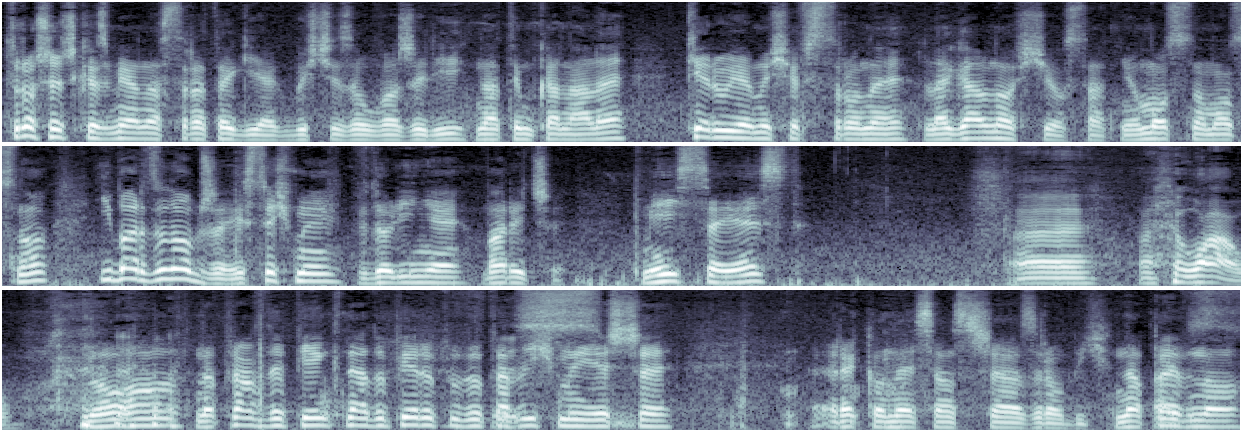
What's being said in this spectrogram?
Troszeczkę zmiana strategii, jakbyście zauważyli na tym kanale. Kierujemy się w stronę legalności ostatnio, mocno, mocno i bardzo dobrze. Jesteśmy w Dolinie Baryczy. Miejsce jest E, wow. no, naprawdę piękne, a dopiero tu dotarliśmy jest- jeszcze rekonesans trzeba zrobić. Na pewno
